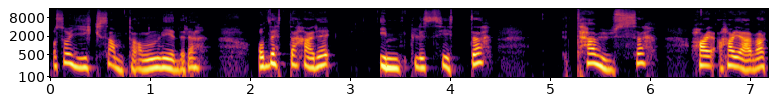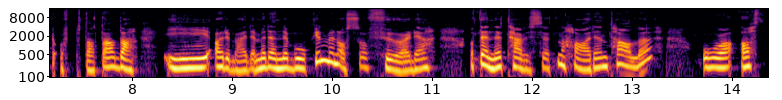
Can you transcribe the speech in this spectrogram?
og så gikk samtalen videre. Og dette herre implisitte, tause, har, jeg vært opptatt av da, i arbeidet med denne boken, men også før det. At denne tausheten har en tale, og at,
